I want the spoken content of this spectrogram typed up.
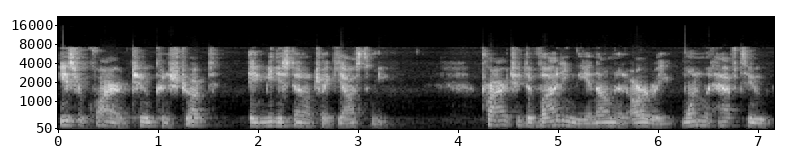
is required to construct a mediastinal tracheostomy. Prior to dividing the innominate artery, one would have to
